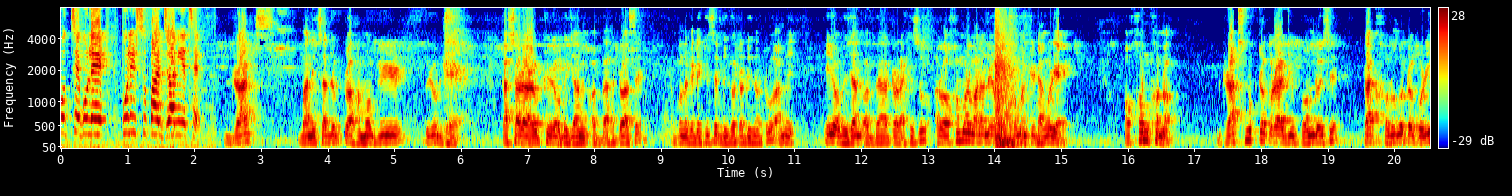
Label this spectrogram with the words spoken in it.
হচ্ছে বলে পুলিশ সুপাৰ জানিয়েছেন। ড্ৰাগছ বা নিচাযুক্ত সামগ্ৰীৰ বিৰুদ্ধে কাছাৰ আৰক্ষীৰ অভিযান অব্যাহত আছে। আপোনালোকে দেখিছে বিগত দিনতো আমি এই অভিযান অব্যাহত ৰাখিছোঁ আৰু অসমৰ মাননীয় মুখ্যমন্ত্ৰী ডাঙৰীয়াই অসমখনক ড্ৰাগছমুক্ত কৰাৰ যি পণ লৈছে তাক সৰুগত কৰি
